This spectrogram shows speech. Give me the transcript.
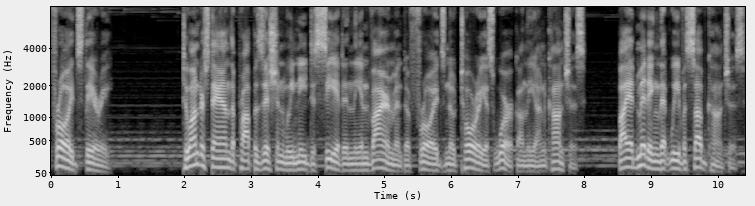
Freud's theory to understand the proposition, we need to see it in the environment of Freud's notorious work on the unconscious, by admitting that we've a subconscious.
